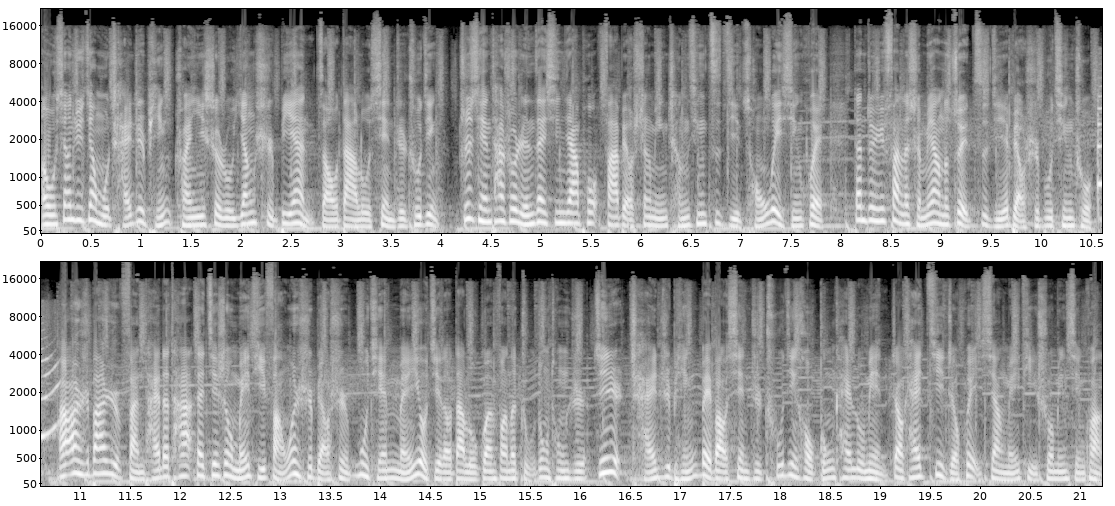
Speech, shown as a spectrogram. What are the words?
偶像剧教母柴智屏穿衣涉入央视弊案，遭大陆限制出境。之前他说人在新加坡，发表声明澄清自己从未行贿，但对于犯了什么样的罪，自己也表示不清楚。而二十八日返台的他在接受媒体访问时表示，目前没有接到大陆官方的主动通知。今日柴智屏被曝限制出境后，公开露面召开记者会，向媒体说明情况。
